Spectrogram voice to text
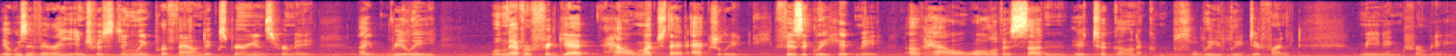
It was a very interestingly profound experience for me. I really will never forget how much that actually physically hit me, of how all of a sudden it took on a completely different meaning for me.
